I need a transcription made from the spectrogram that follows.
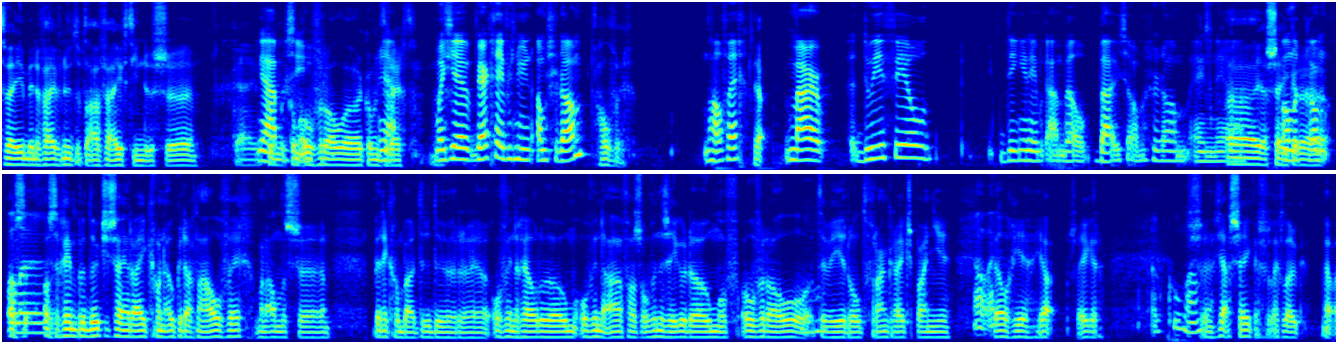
de A2 en binnen 5 minuten op de A15. Dus eh Kijk. Ja, kom, overal eh, kom ik Ja. terecht. Dus, Want je werkgever is nu in Amsterdam, Halfweg. halfweg. Ja. Maar doe je veel dingen, neem ik aan, wel buiten Amsterdam? En, ja, Eh, ja, zeker. alle kan- als, alle- als er geen producties zijn, rijd ik gewoon elke dag naar halfweg. Maar anders eh, ben ik gewoon buiten de deur. eh, of in de Gelderdoom, of in de AVAS, of in de Ziggo Dome. Of overal Mhm. ter wereld. Frankrijk, Spanje, oh? België. Ja, zeker. Oh, cool man. Dus, eh, ja, zeker. Dat is wel echt leuk. Ja,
